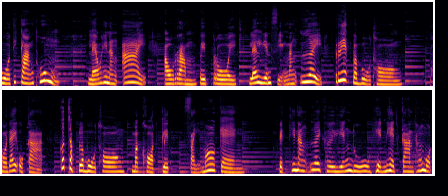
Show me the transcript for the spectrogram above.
วัวที่กลางทุ่ง แล้วให้นางอ้าย เอารำไปโปรย และเลียนเสียงนางเอื้อย เรียกปลาบูทอง พอได้โอกาสก็จับปลาบูทองมาขอดเกล็ดใส่หม้อแกง เป็ดที่นางเอื้อยเคยเลี้ยงดูเห็นเหตุการณ์ทั้งหมด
